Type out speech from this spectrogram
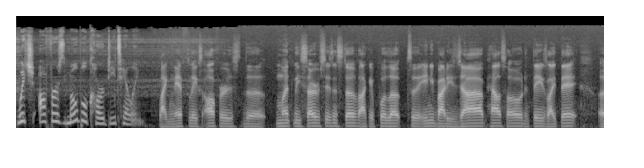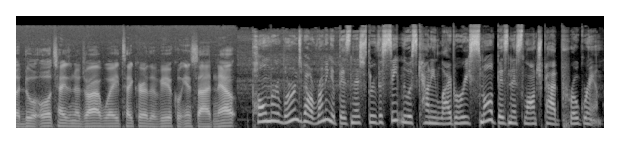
which offers mobile car detailing like Netflix offers the monthly services and stuff. I can pull up to anybody's job, household, and things like that, uh, do an oil change in the driveway, take care of the vehicle inside and out. Palmer learned about running a business through the St. Louis County Library Small Business Launchpad program,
